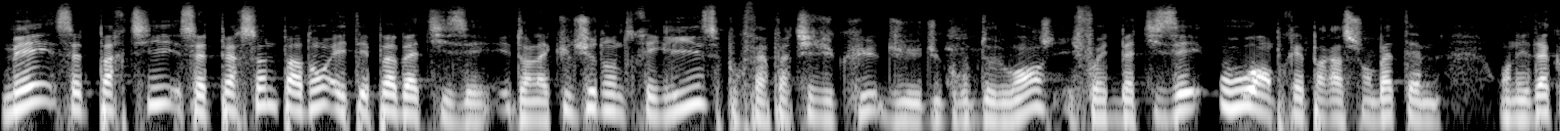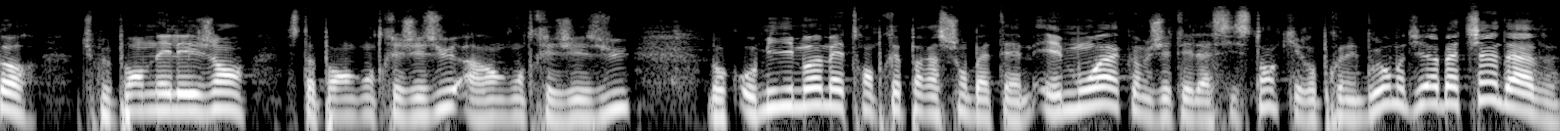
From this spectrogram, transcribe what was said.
Mais cette, partie, cette personne, pardon, n'était pas baptisée. Dans la culture de notre Église, pour faire partie du, groupe de louanges, il faut être baptisé ou en préparation baptême. On est d'accord. Tu peux pas emmener les gens, si tu n'as pas rencontré Jésus, à rencontrer Jésus. Donc au minimum être en préparation baptême. Et moi, comme j'étais l'assistant qui reprenait le boulot, on m'a dit ah bah tiens Dave,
